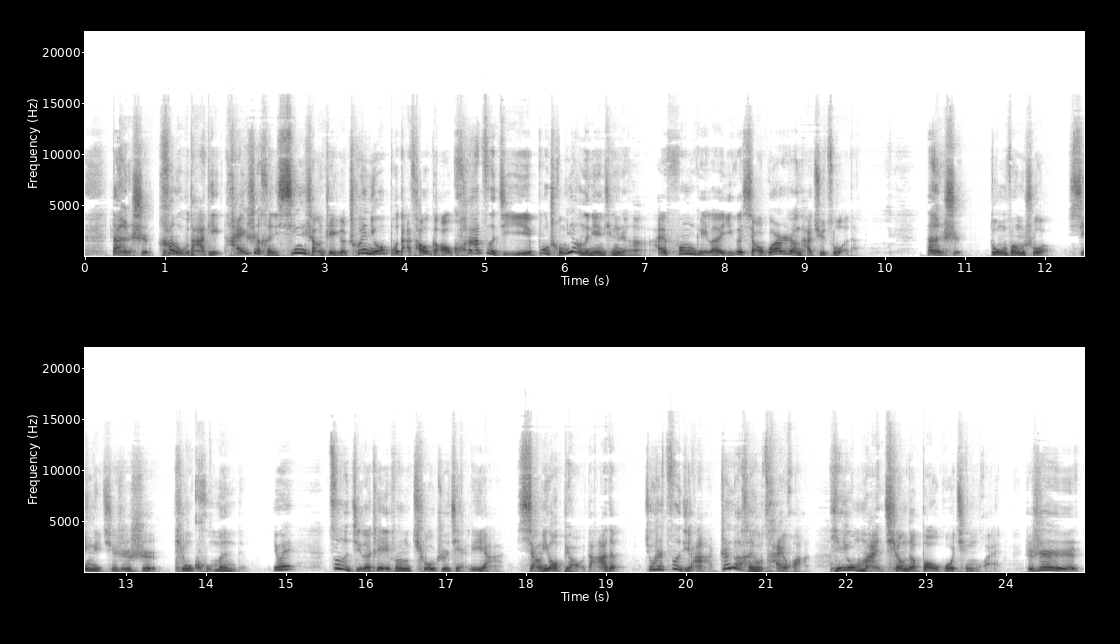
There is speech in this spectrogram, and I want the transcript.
但是汉武大帝还是很欣赏这个吹牛不打草稿、夸自己不重样的年轻人啊，还封给了一个小官让他去做的。但是东方朔心里其实是挺苦闷的，因为自己的这封求职简历啊，想要表达的就是自己啊，真的很有才华。也有满腔的报国情怀，只是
